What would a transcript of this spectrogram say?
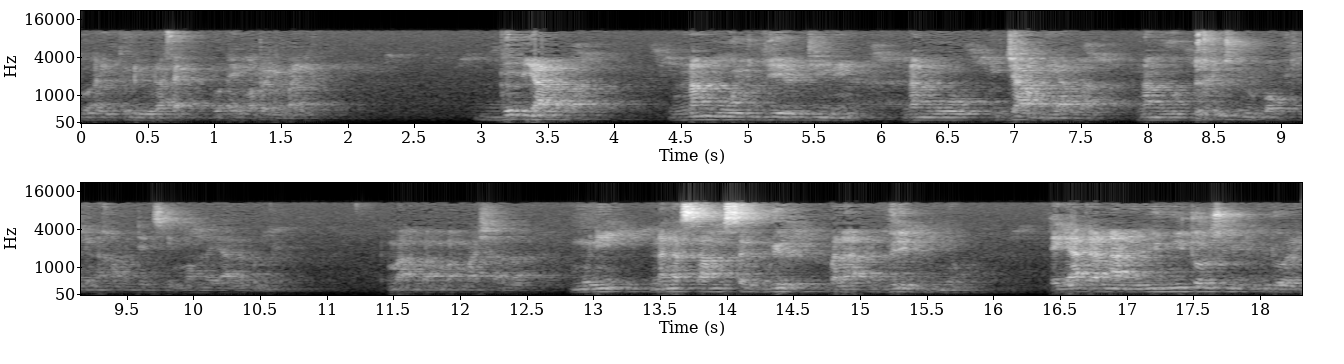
du ay kër yu rafet du ay oto yu bari gëm yàlla la nangoo liggéeyal diine nangoo jaamu yàlla nangoo dëxal suñu bopp ci li nga xamante ni si moom la yàlla bëgg ma ma macha allah mu ni na nga sàmm sa wér balaa ak wér di te yaakaar naa ni ñun ñi toll suñu digg doole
